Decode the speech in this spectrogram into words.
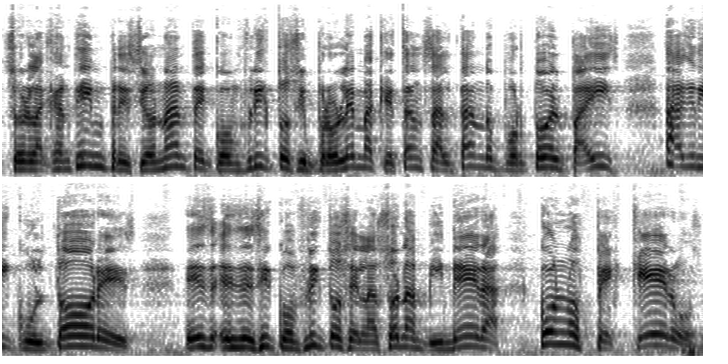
sobre la cantidad impresionante de conflictos y problemas que están saltando por todo el país. Agricultores, es, decir, conflictos en las zonas mineras, con los pesqueros,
